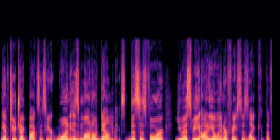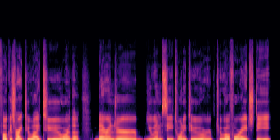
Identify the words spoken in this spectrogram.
you have two checkboxes here. One is mono down mix. This is for USB audio interfaces like the Focusrite 2i2 or the Behringer UMC22 or 204HD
